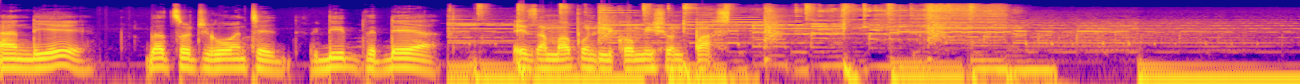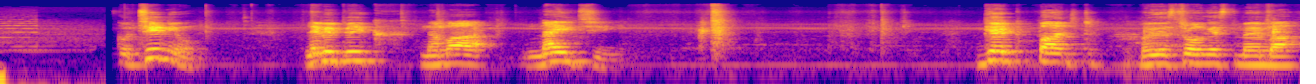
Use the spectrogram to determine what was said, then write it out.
and yeah that's what we wanted. We did the dare. As a map only commission passed. Continue. Let me pick number 90 get punched by the strongest member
